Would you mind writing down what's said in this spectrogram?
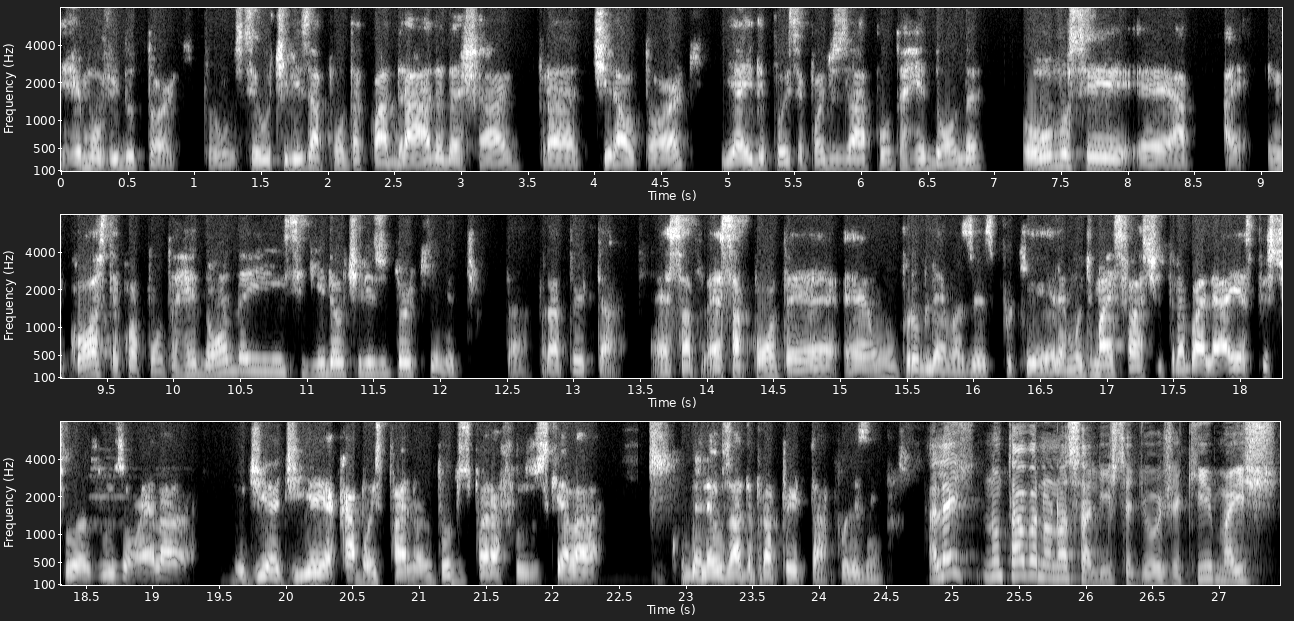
removido o torque. Então você utiliza a ponta quadrada da chave para tirar o torque e aí depois você pode usar a ponta redonda ou você é, a, a, encosta com a ponta redonda e em seguida utiliza o torquímetro tá, para apertar. Essa, essa ponta é, é um problema às vezes, porque ela é muito mais fácil de trabalhar e as pessoas usam ela no dia a dia e acabam espalhando todos os parafusos que ela quando ela é usada para apertar, por exemplo. Aliás, não estava na nossa lista de hoje aqui, mas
